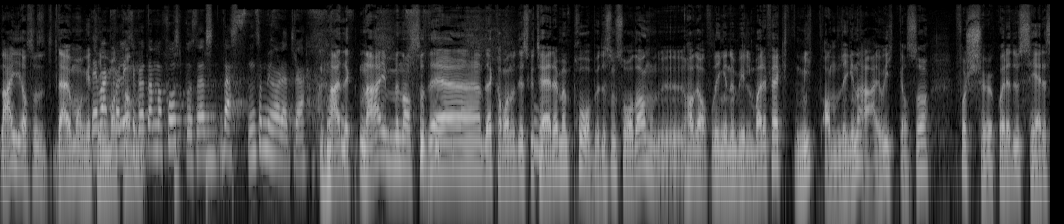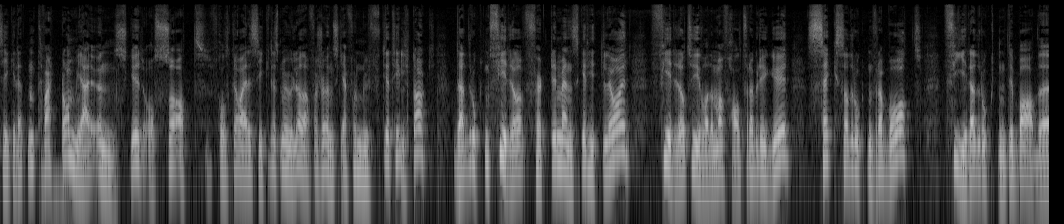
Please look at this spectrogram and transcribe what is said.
Nei, altså, det er jo mange ting man kan Det er i hvert fall ikke for at de har fått på seg vesten som gjør det, tror jeg. Nei, det, nei men altså, det, det, kan man jo diskutere. Men påbudet som sådan hadde iallfall ingen umiddelbar effekt. Mitt anliggende er jo ikke også forsøke å redusere sikkerheten. Tvert om. Jeg ønsker også at folk skal være sikrest mulig, og derfor så ønsker jeg fornuftige tiltak. Det er druknet 44 mennesker hittil i år. 24 av dem har falt fra brygger. Seks har druknet fra båt. Fire har druknet bade,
